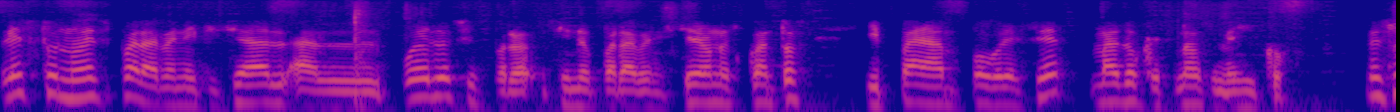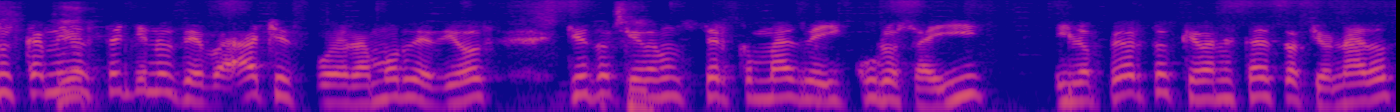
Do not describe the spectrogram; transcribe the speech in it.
Esto no es para beneficiar al, pueblo, sino para beneficiar a unos cuantos y para empobrecer más lo que tenemos en México. Nuestros caminos están llenos de baches, por el amor de Dios. ¿Qué es lo que vamos a hacer con más vehículos ahí? Y lo peor es que van a estar estacionados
